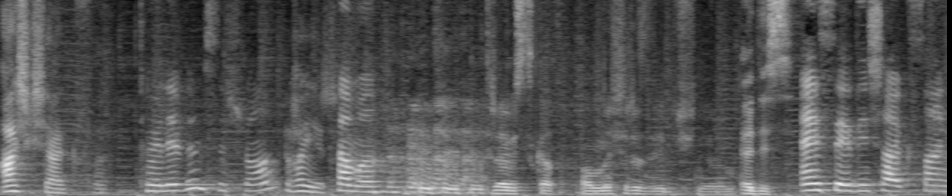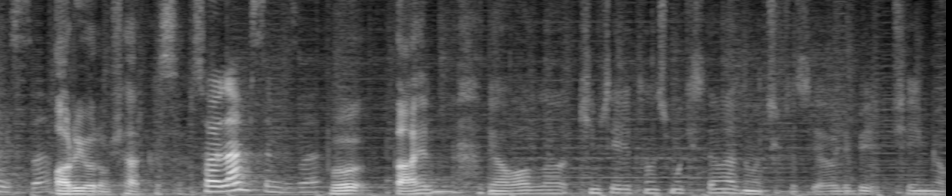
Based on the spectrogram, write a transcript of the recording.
aşk şarkısı. Söyleyebilir misin şu an? Hayır. Tamam. Travis Scott anlaşırız diye düşünüyorum. Edis. en sevdiğin şarkısı hangisi? Arıyorum şarkısı. Söyler misin bize? Bu dahil mi? Ya valla kimseyle tanışmak istemezdim açıkçası ya öyle bir şeyim yok.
